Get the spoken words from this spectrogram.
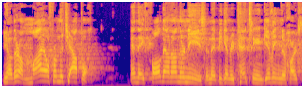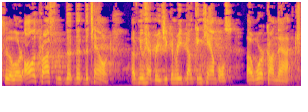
You know, they're a mile from the chapel and they fall down on their knees and they begin repenting and giving their hearts to the Lord all across the, the, the town of New Hebrides. You can read Duncan Campbell's uh, work on that.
